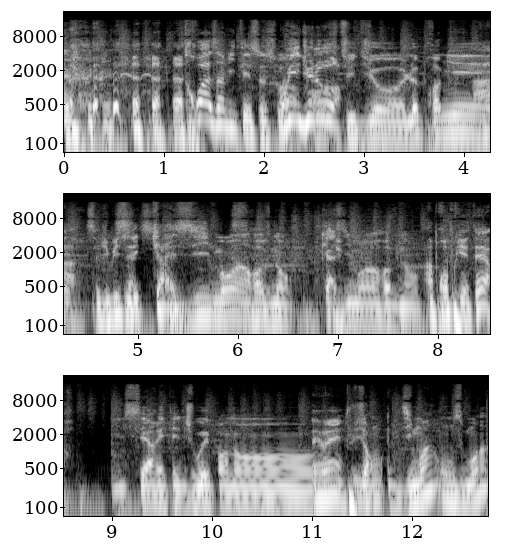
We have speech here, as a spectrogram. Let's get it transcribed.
Trois invités ce soir. Oui, du lourd. studio. Le premier, Ah, c'est du c'est business. quasiment un revenant. Quasiment un revenant. Un propriétaire Il s'est arrêté de jouer pendant Eh ouais. plusieurs mois, 10 mois, 11 mois,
